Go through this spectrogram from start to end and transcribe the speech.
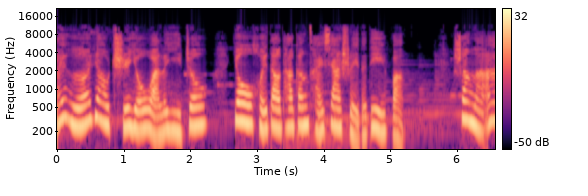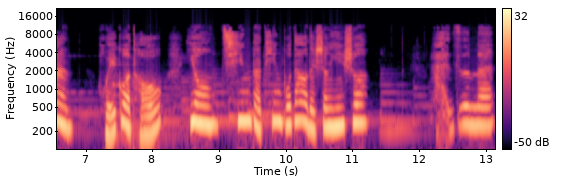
白鹅绕池游玩了一周，又回到它刚才下水的地方，上了岸，回过头，用轻的听不到的声音说：“孩子们，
